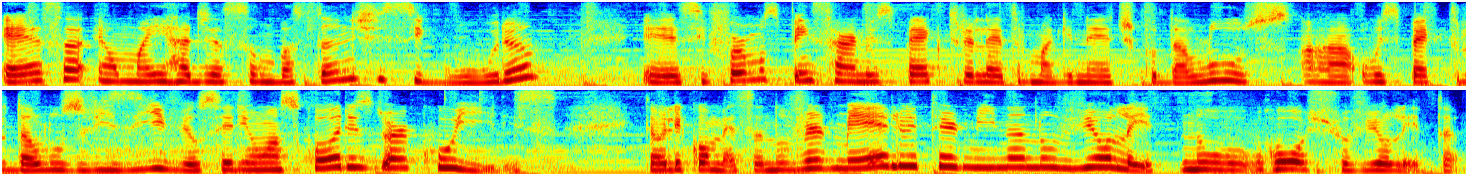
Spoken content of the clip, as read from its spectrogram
essa é uma irradiação bastante segura é, se formos pensar no espectro eletromagnético da luz, a, o espectro da luz visível seriam as cores do arco-íris. Então ele começa no vermelho e termina no violeta, no roxo violeta.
